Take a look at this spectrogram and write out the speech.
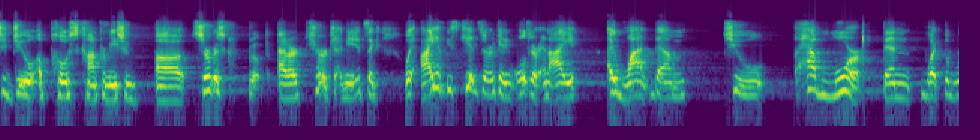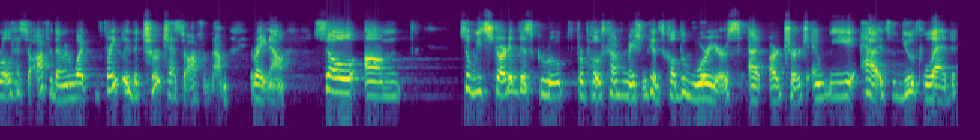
to do a post confirmation uh, service group at our church. I mean, it's like I have these kids that are getting older, and I I want them to have more than what the world has to offer them, and what frankly the church has to offer them right now. So, um, so we started this group for post confirmation kids called the Warriors at our church, and we have it's youth led.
